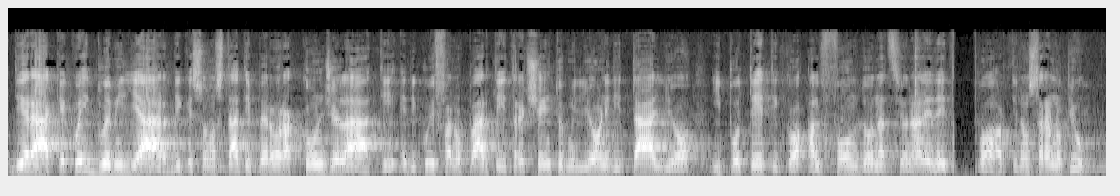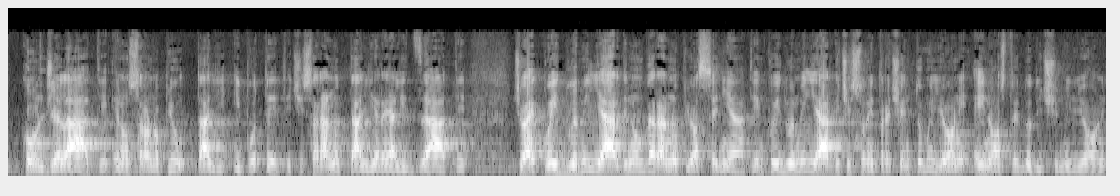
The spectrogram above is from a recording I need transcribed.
dirà che quei 2 miliardi che sono stati per ora congelati e di cui fanno parte i 300 milioni di taglio ipotetico al Fondo Nazionale dei Trasporti non saranno più congelati e non saranno più tagli ipotetici, saranno tagli realizzati. Cioè quei 2 miliardi non verranno più assegnati e in quei 2 miliardi ci sono i 300 milioni e i nostri 12 milioni.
